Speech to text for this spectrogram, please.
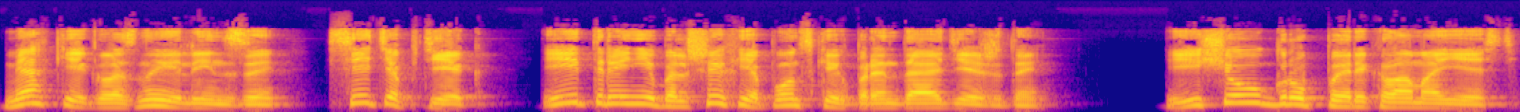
мягкие глазные линзы, сеть аптек и три небольших японских бренда одежды. Еще у группы реклама есть.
